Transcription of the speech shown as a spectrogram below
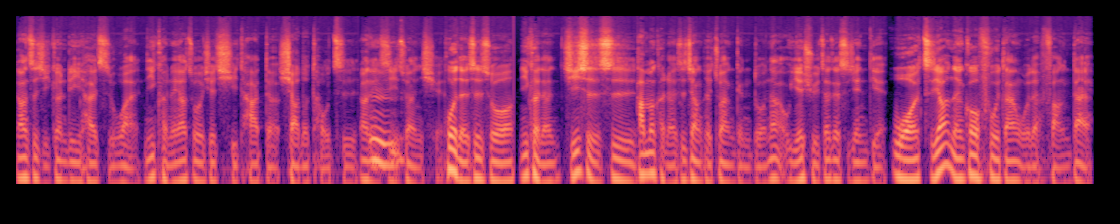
让自己更厉害之外，你可能要做一些其他的小的投资，让你自己赚钱，或者是说，你可能即使是他们可能是这样可以赚更多，那也许在这时间点，我只要能够负担我的房贷，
